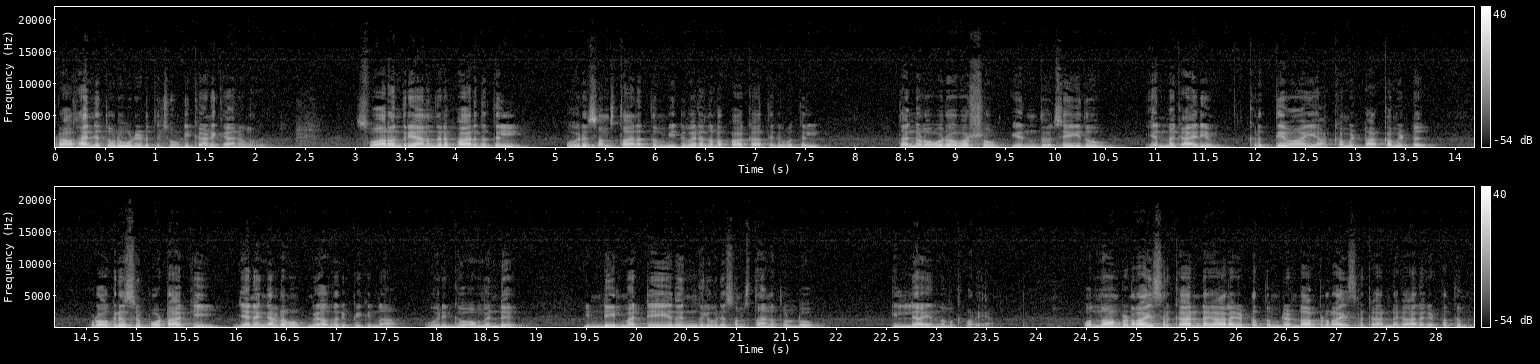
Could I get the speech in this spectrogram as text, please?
പ്രാധാന്യത്തോടു കൂടി എടുത്ത് ചൂണ്ടിക്കാണിക്കാനുള്ളത് സ്വാതന്ത്ര്യാനന്തര ഭാരതത്തിൽ ഒരു സംസ്ഥാനത്തും ഇതുവരെ നടപ്പാക്കാത്ത രൂപത്തിൽ തങ്ങൾ ഓരോ വർഷവും എന്തു ചെയ്തു എന്ന കാര്യം കൃത്യമായി അക്കമിട്ട് അക്കമിട്ട് പ്രോഗ്രസ് റിപ്പോർട്ടാക്കി ജനങ്ങളുടെ മുമ്പിൽ അവതരിപ്പിക്കുന്ന ഒരു ഗവൺമെന്റ് ഇന്ത്യയിൽ മറ്റേതെങ്കിലും ഒരു സംസ്ഥാനത്തുണ്ടോ? ഇല്ല എന്ന് നമുക്ക് പറയാം. ഒന്നാം പിണറായി സർക്കാരിന്റെ കാലഘട്ടത്തും രണ്ടാം പിണറായി സർക്കാരിന്റെ കാലഘട്ടത്തും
